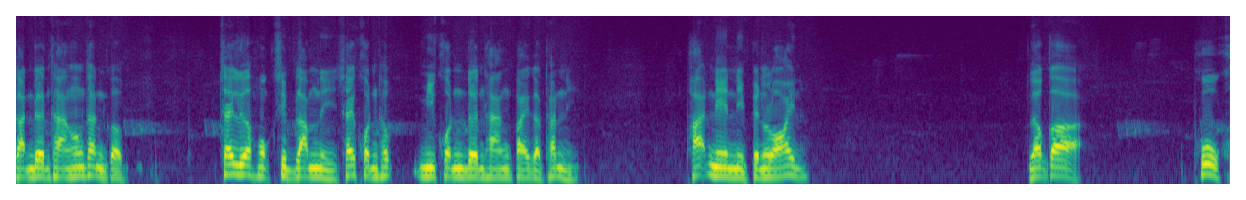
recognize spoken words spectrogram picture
การเดินทางของท่านก็ ช้เรือหกสิบลำนี่ ใช้คนมีคนเดินทางไปกับท่านนี่ พระเนนนี่เป็นร้อยนะแล้วก็ผู้ค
